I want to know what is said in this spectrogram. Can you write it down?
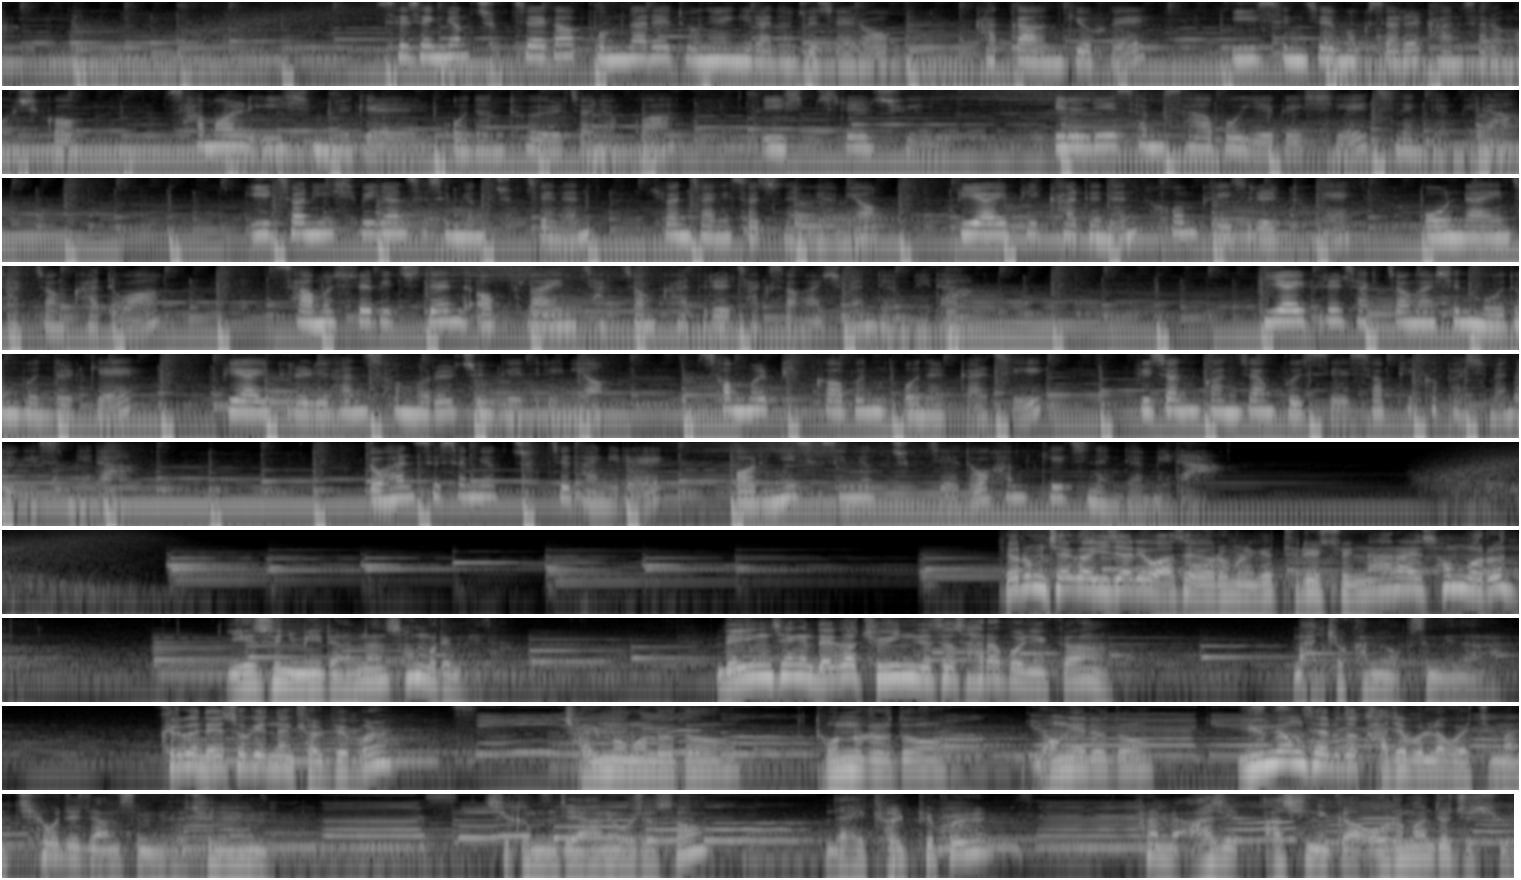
새생명 축제가 봄날의 동행이라는 주제로 가까운 교회 이승재 목사를 강사로 모시고 3월 26일 오는 토요일 저녁과 27일 주일 1, 2, 3, 4부 예배 시에 진행됩니다. 2022년 새생명 축제는 현장에서 진행되며 VIP 카드는 홈페이지를 통해 온라인 작정 카드와 사무실에 비치된 오프라인 작정 카드를 작성하시면 됩니다. VIP를 작정하신 모든 분들께 VIP를 위한 선물을 준비해드리며 선물 픽업은 오늘까지 비전 광장 부스에서 픽업하시면 되겠습니다. 또한 새생명 축제 당일에 어린이 새생명 축제도 함께 진행됩니다. 여러분 제가 이 자리에 와서 여러분에게 드릴 수 있는 하나의 선물은 예수님이라는 선물입니다. 내 인생에 내가 주인이 돼서 살아보니까 만족함이 없습니다. 그리고 내 속에 있는 결핍을 젊음으로도 돈으로도 명예로도 유명세로도 가져보려고 했지만 채워지지 않습니다. 주님 지금 제 안에 오셔서 나의 결핍을 하나님 아시, 아시니까 어루만져 주시고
